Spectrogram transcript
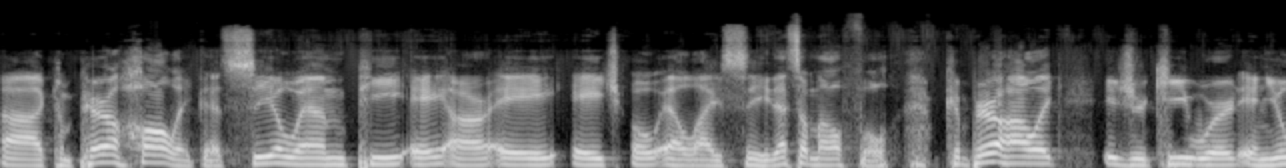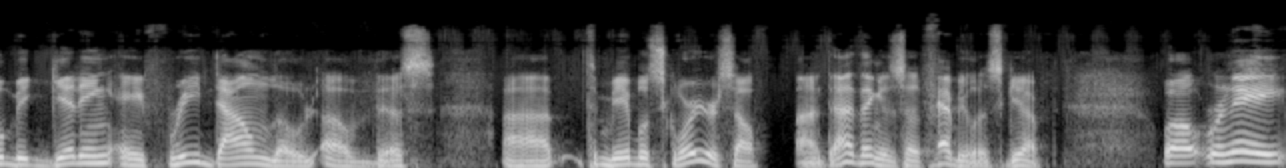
uh, comparaholic. That's C O M P A R A H O L I C. That's a mouthful. Comparaholic is your keyword, and you'll be getting a free download of this uh, to be able to score yourself. Uh, that thing is a fabulous gift. Well, Renee,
